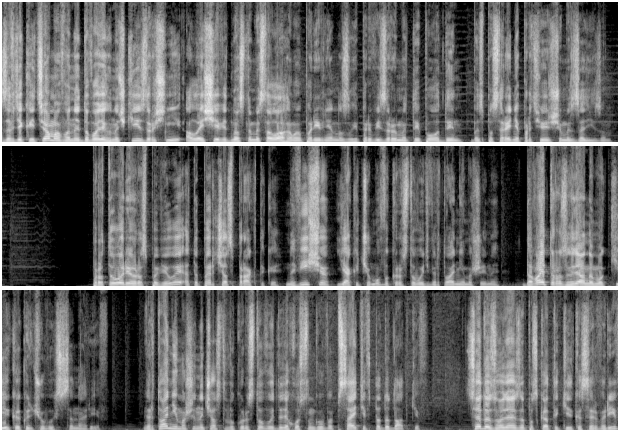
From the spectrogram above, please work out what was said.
Завдяки цьому вони доволі гнучкі і зручні, але ще відносними салагами порівняно з гіпервізорами типу 1, безпосередньо працюючими з залізом. Про теорію розповіли, а тепер час практики. Навіщо, як і чому використовують віртуальні машини? Давайте розглянемо кілька ключових сценаріїв. Віртуальні машини часто використовують для хостингу веб-сайтів та додатків. Це дозволяє запускати кілька серверів,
